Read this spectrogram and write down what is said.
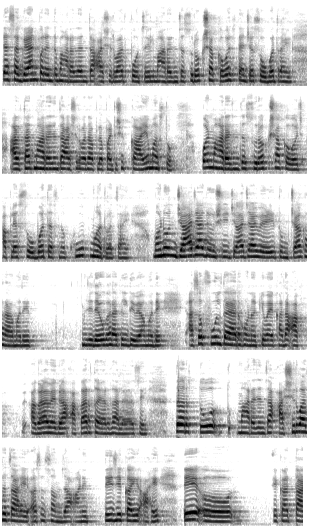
त्या सगळ्यांपर्यंत महाराजांचा आशीर्वाद पोचेल महाराजांचा सुरक्षा कवच त्यांच्यासोबत राहील. अर्थात महाराजांचा आशीर्वाद आपल्या पाठीशी कायम असतो पण महाराजांचं सुरक्षा कवच आपल्यासोबत असणं खूप महत्त्वाचं आहे. म्हणून ज्या ज्या दिवशी ज्या ज्या वेळी तुमच्या घरामध्ये म्हणजे देवघरातील दिव्यामध्ये असं फूल तयार होणं किंवा एखादा आक आगळा वेगळा आकार तयार झाला असेल तर तो तो महाराजांचा आशीर्वादच आहे असं समजा. आणि ते जे काही आहे ते एका ता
